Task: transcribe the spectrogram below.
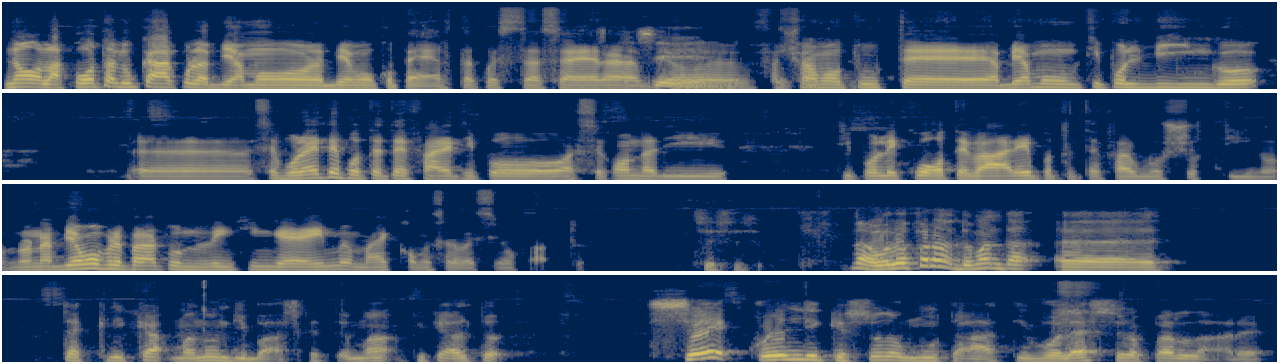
No, la quota Lukaku l'abbiamo, l'abbiamo coperta questa sera. Sì, abbiamo- sì. facciamo tutte. Abbiamo un tipo il bingo. Eh, se volete, potete fare tipo a seconda di tipo le quote varie, potete fare uno sciottino. Non abbiamo preparato un ranking game, ma è come se l'avessimo fatto. Sì, sì, sì. No, volevo fare una domanda eh, tecnica, ma non di basket, ma più che altro. Se quelli che sono mutati volessero parlare,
